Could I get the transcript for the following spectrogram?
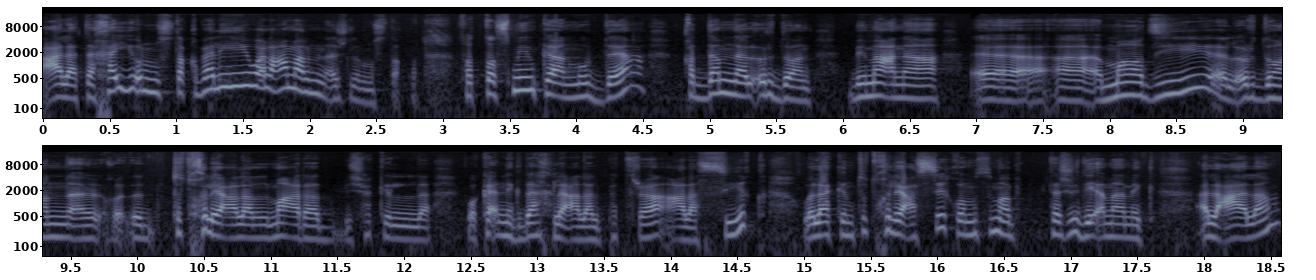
على تخيل مستقبله والعمل من أجل المستقبل. فالتصميم كان مبدع. قدمنا الأردن بمعنى ماضي. الأردن تدخلي على المعرض بشكل وكأنك داخلة على البتراء على السيق ولكن تدخلي على السيق ومن ثم تجدي أمامك العالم.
